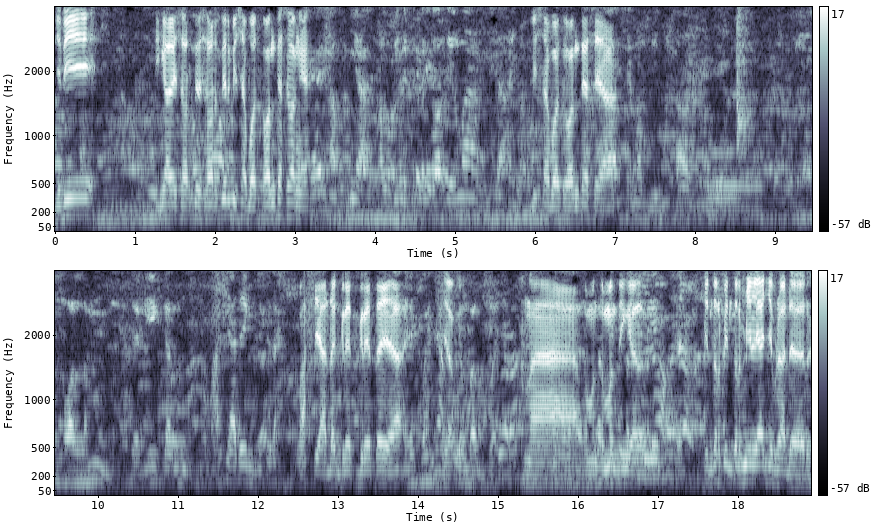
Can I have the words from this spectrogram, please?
Jadi tinggal disortir-sortir bisa buat kontes bang ya? Iya, kalau kita sortir mah bisa ya. Bisa buat kontes ya? Kan saya mah belinya satu kolam, jadi kan masih ada yang gitu dah. Pasti ada grade-grade ya. Banyak Yang- yang bagus banyak. Nah, teman-teman tinggal pinter-pinter milih aja, brother.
